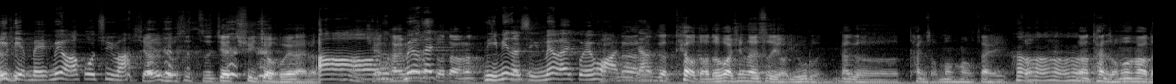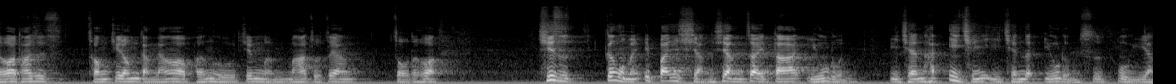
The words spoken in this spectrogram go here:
一点没没有要过去吗？小琉球是直接去就回来了，目前还没有在做到那里面的行，没有在规划里。那那个跳岛的话，现在是有游轮，那个探索梦号在走。那探索梦号的话，它是从基隆港，然后澎湖、金门、马祖这样走的话，其实跟我们一般想象在搭游轮，以前还疫情以前的游轮是不一样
